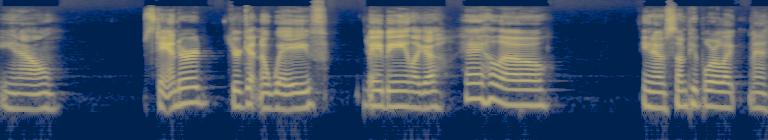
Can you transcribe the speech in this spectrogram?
you know standard you're getting a wave Yeah. maybe like a hey hello you know some people are like meh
